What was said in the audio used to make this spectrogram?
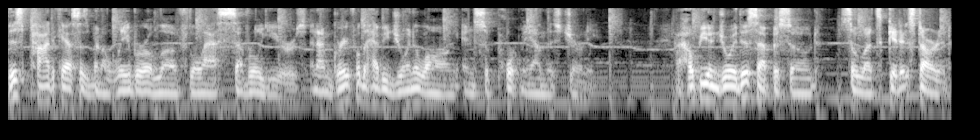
This podcast has been a labor of love for the last several years, and I'm grateful to have you join along and support me on this journey. I hope you enjoy this episode, so let's get it started.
